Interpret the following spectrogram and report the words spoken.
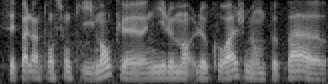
c'est pas l'intention qui y manque, ni le, courage, mais on ne peut pas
